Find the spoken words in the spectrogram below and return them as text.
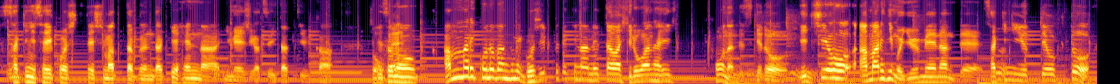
先に成功してしまった分だけ変なイメージがついたっていうか、そうねでそのあんまりこの番組ゴシップ的なネタは拾わない方なんですけど、一応あまりにも有名なんで先に言っておくと、うん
